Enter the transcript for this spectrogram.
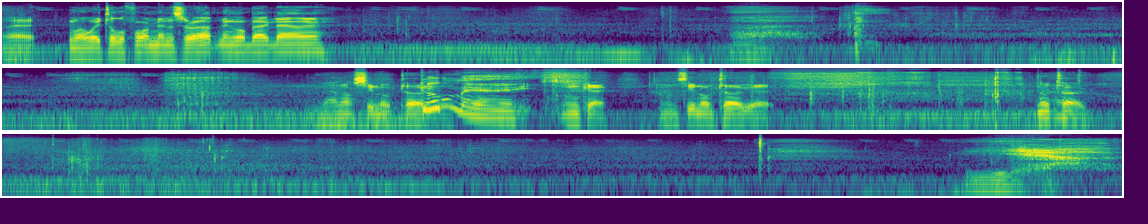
All right. You want to wait till the four minutes are up and then go back down there? I don't see no tug. Yet. minutes. Okay. I don't see no tug yet. No tug. Yeah.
